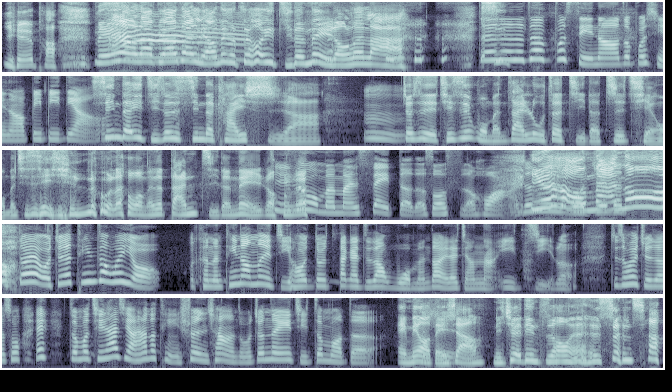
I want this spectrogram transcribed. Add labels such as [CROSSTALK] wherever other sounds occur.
约炮，没有啦，不要再聊那个最后一集的内容了啦。[LAUGHS] 对对对，这不行哦，这不行哦，逼逼掉。新的一集就是新的开始啊，嗯，就是其实我们在录这集的之前，我们其实已经录了我们的单集的内容其实，我们蛮 sad 的，说实话，就是因为好难哦。对，我觉得听众会有可能听到那一集以后，就大概知道我们到底在讲哪一集了，就是会觉得说，哎、怎么其他集好像都挺顺畅的，怎么就那一集这么的？哎、没有，就是等一下哦，你确定之后会很顺畅？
